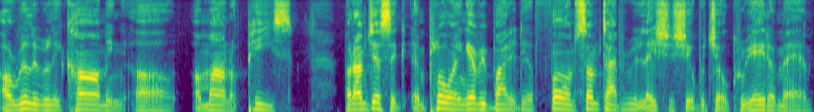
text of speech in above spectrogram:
a really, really calming uh, amount of peace. But I'm just imploring everybody to form some type of relationship with your creator, man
